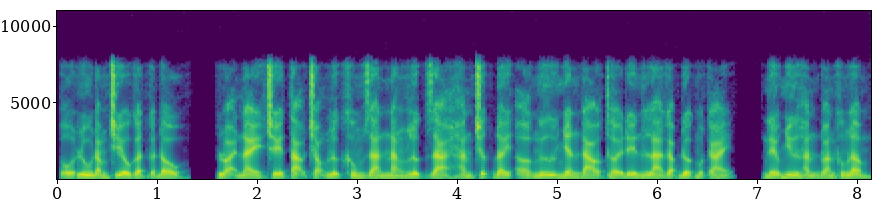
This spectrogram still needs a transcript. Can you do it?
Ô lù đăm chiêu gật gật đầu, loại này chế tạo trọng lực không gian năng lực giả hắn trước đây ở ngư nhân đảo thời đến là gặp được một cái, nếu như hắn đoán không lầm,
